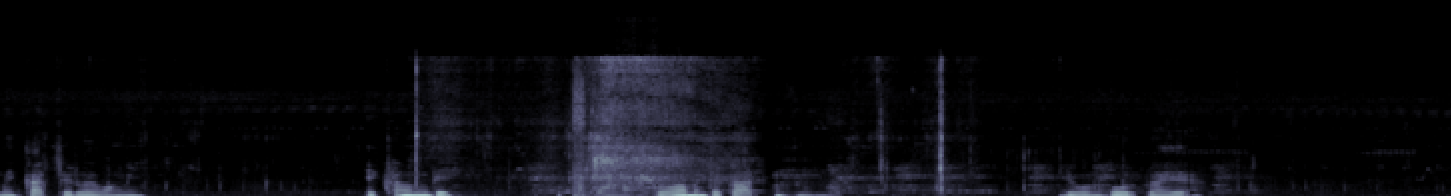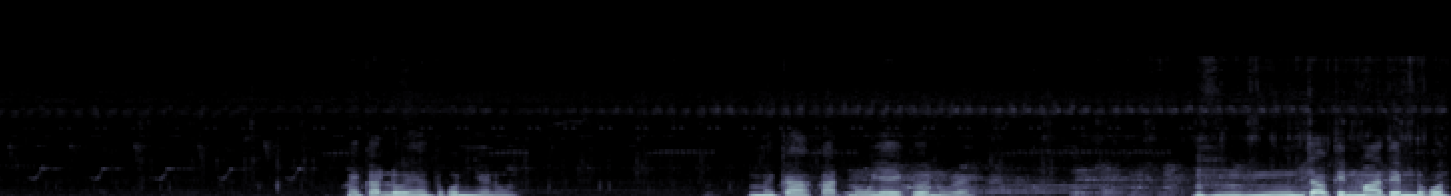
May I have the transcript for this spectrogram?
ไม่กัดซะด้วยวังนี้ อีกครั้งนึงดิเพราะว่ามันจะกัดโยนโคตรไกลอะ ไม่กัดเลยนะทุกคนเนี่ยหนู ไม่กล้ากัดหนูใหญ่เกินหนูเลยเจ้าถิ่นมาเต็มทุกคน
